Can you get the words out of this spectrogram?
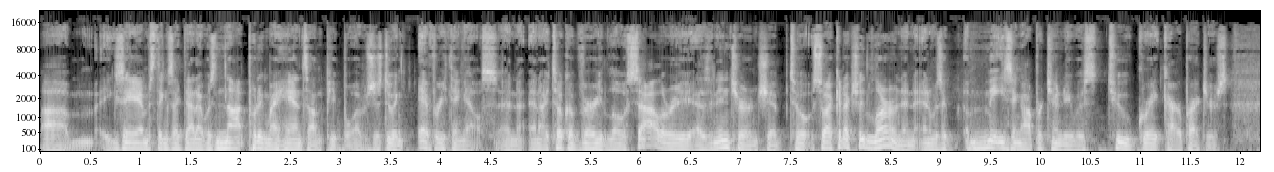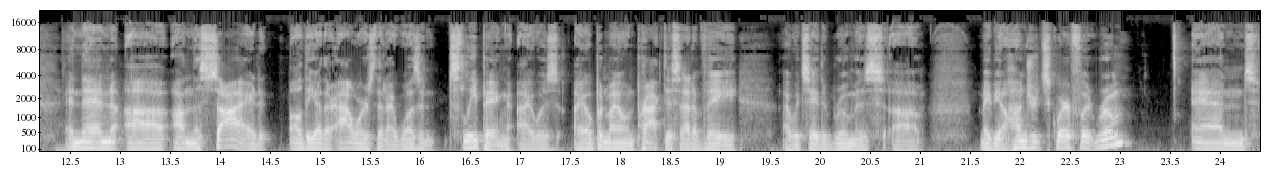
um, exams, things like that. I was not putting my hands on people. I was just doing everything else. And, and I took a very low salary as an internship to, so I could actually learn. And, and it was an amazing opportunity. It was two great chiropractors. And then, uh, on the side, all the other hours that I wasn't sleeping, I was I opened my own practice out of a I would say the room is uh, maybe a hundred square foot room, and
